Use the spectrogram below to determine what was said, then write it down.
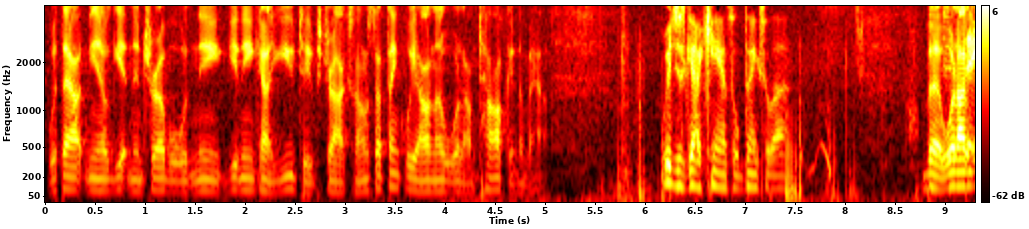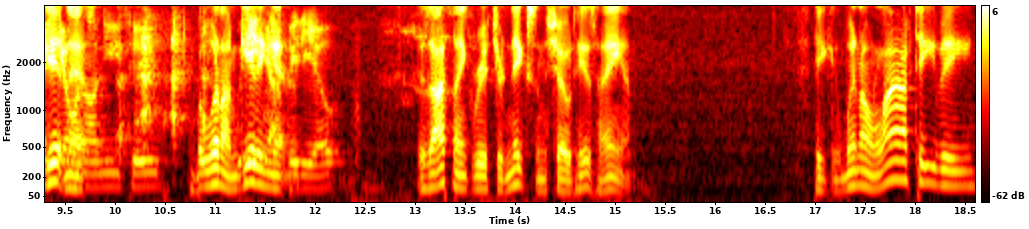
without you know getting in trouble with any, getting any kind of YouTube strikes on us. I think we all know what I'm talking about. We just got canceled. Thanks a lot. But what I'm getting at, on YouTube. but what I'm getting got at video. is I think Richard Nixon showed his hand. He can- went on live TV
